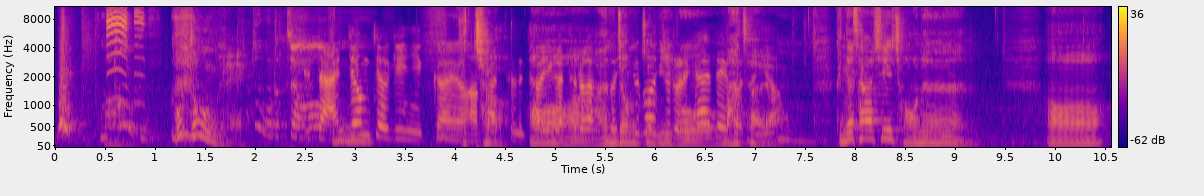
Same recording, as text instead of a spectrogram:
보통 그- 보통은 그래. 또 그렇죠. 일단 안정적이니까요. 음. 그쵸. 아파트는 저희가 어, 들어가서 실거주를 해야 되거든요. 맞아요. 음. 근데 사실 저는 어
